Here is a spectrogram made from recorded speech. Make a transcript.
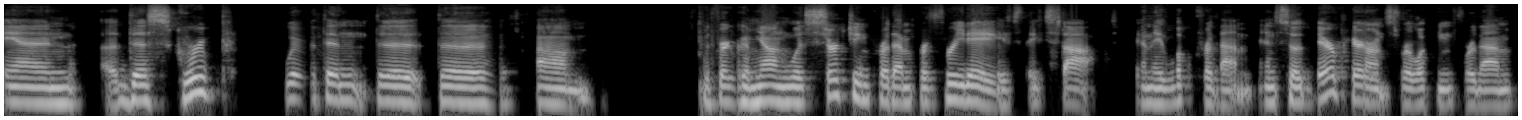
And uh, this group within the the um, with Brigham Young was searching for them for three days. They stopped and they looked for them, and so their parents were looking for them,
